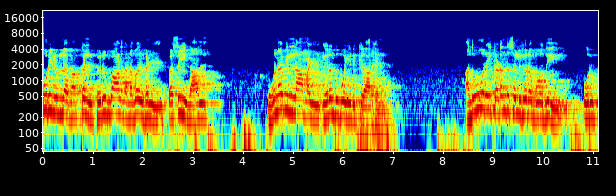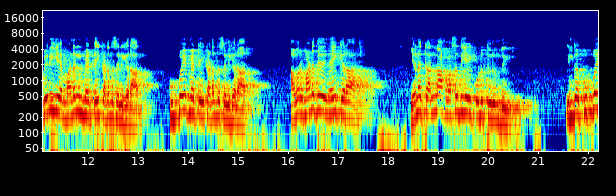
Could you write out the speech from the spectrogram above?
ஊரில் உள்ள மக்கள் பெரும்பாலான நபர்கள் பசியினால் உணவில்லாமல் இறந்து போயிருக்கிறார்கள். அந்த ஊரை கடந்து செல்கிற போது ஒரு பெரிய மணல் மேட்டை கடந்து செல்கிறார். குப்பை மேட்டை கடந்து செல்கிறார். அவர் மனதில் நினைக்கிறார் எனக்கு அல்லாஹ் வசதியை கொடுத்திருந்து இந்த குப்பை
